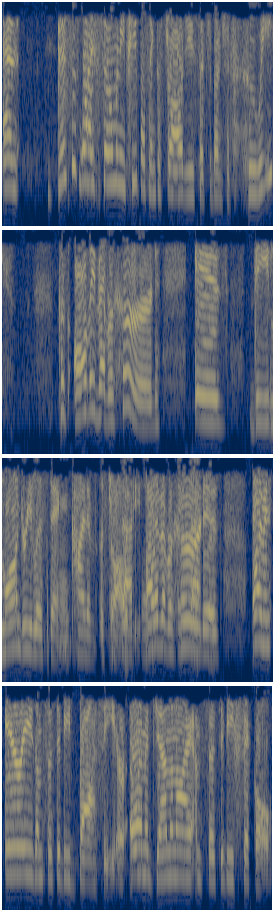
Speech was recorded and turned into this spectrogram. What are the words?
And this is why so many people think astrology is such a bunch of hooey, because all they've ever heard is the laundry listing kind of astrology. Exactly. All they've ever heard Exactly. is, oh, I'm an Aries, I'm supposed to be bossy, or oh, I'm a Gemini, I'm supposed to be fickle.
